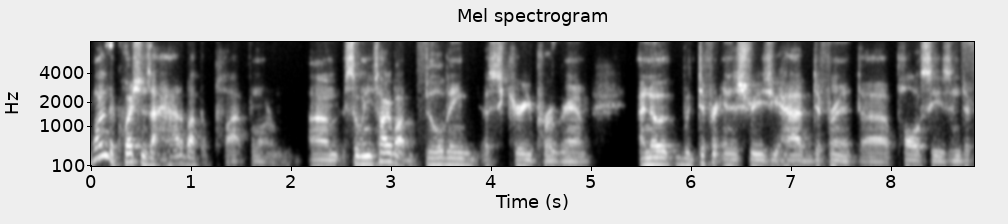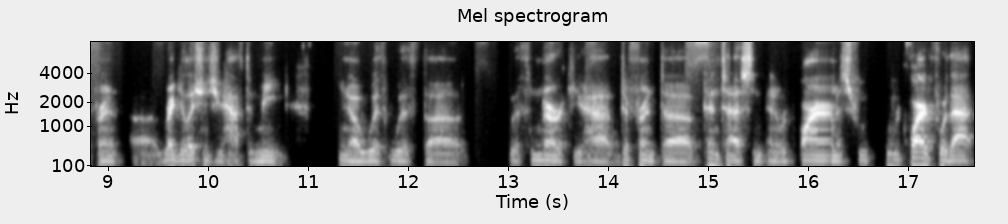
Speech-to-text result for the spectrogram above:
one of the questions I had about the platform. Um, so when you talk about building a security program, I know with different industries, you have different uh, policies and different uh, regulations you have to meet. You know, with with uh, with NERC, you have different uh, pen tests and, and requirements re- required for that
